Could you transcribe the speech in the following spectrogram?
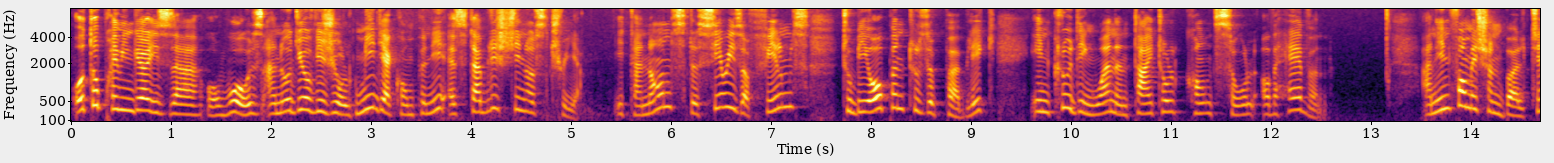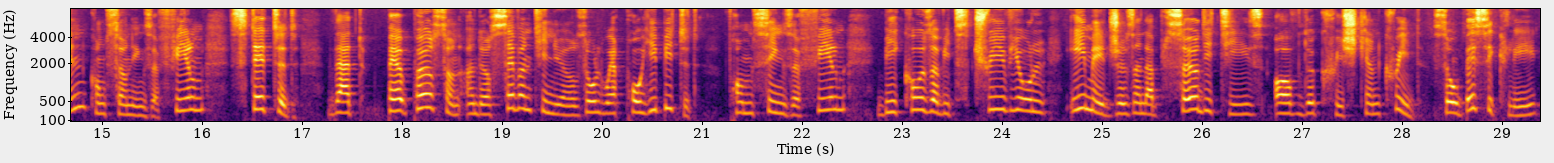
Otto Preminger is, uh, or was, an audiovisual media company established in Austria. It announced a series of films to be open to the public, including one entitled Council of Heaven. An information bulletin concerning the film stated that per person under 17 years old were prohibited from seeing the film because of its trivial images and absurdities of the Christian creed. So basically,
